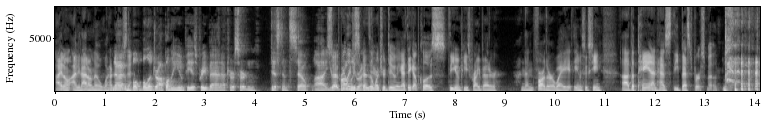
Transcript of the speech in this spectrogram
I don't. I mean, I don't know one hundred No, percent. bu- bullet drop on the UMP is pretty bad after a certain distance. So uh, you're So it probably really just right depends on what you're doing. I think up close, the UMP is probably better, and then farther away at the M16, uh, the pan has the best burst mode.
